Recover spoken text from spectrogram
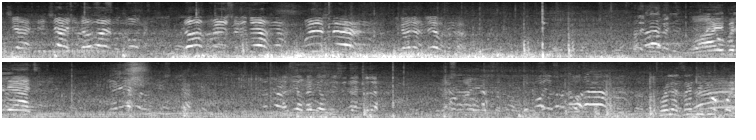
Встречай, встречай, не давай ему думать! Да, выше, ребят! Выше! Игоря, лево туда! Ай, блядь! Коля, задний игрок, Коль!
